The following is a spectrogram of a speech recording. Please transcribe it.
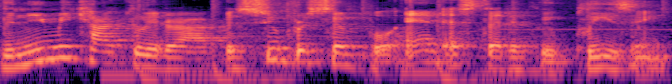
The Numi Calculator app is super simple and aesthetically pleasing.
